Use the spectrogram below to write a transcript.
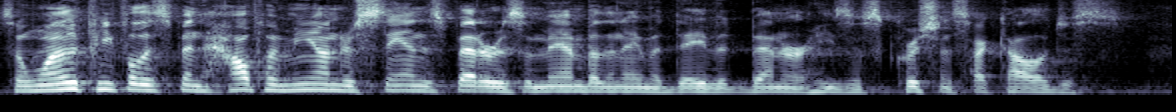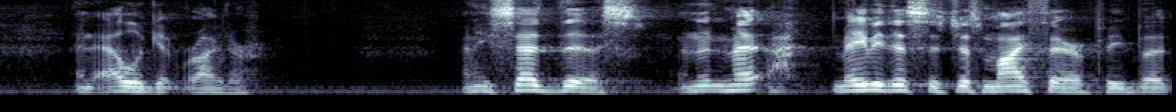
So, one of the people that's been helping me understand this better is a man by the name of David Benner. He's a Christian psychologist, an elegant writer. And he said this, and may, maybe this is just my therapy, but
